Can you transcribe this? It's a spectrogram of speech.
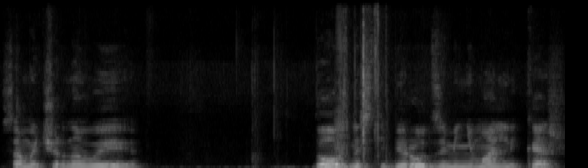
самые черновые должности берут за минимальный кэш.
